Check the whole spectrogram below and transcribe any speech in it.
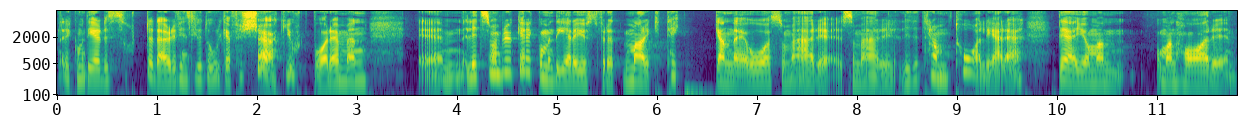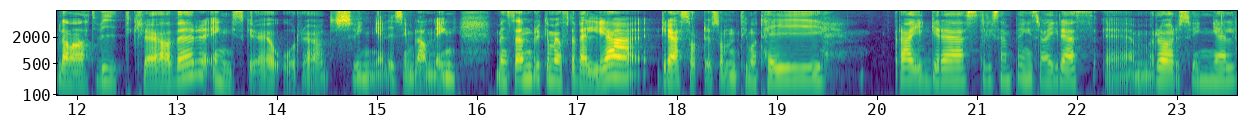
rekommenderade sorter där och det finns lite olika försök gjort på det. Men eh, lite som man brukar rekommendera just för ett marktäckande och som är, som är lite tramtåligare det är ju om man, om man har bland annat vitklöver, ängsgrö och röd svingel i sin blandning. Men sen brukar man ofta välja grässorter som timotej, rajgräs till exempel, engelskt rajgräs, eh, rörsvingel.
